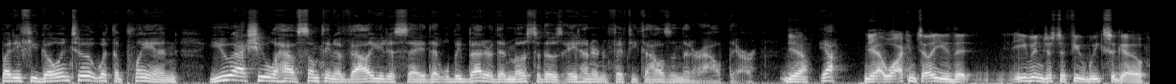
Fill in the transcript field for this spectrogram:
but if you go into it with a plan you actually will have something of value to say that will be better than most of those 850000 that are out there. Yeah. yeah. Yeah, well, I can tell you that even just a few weeks ago,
